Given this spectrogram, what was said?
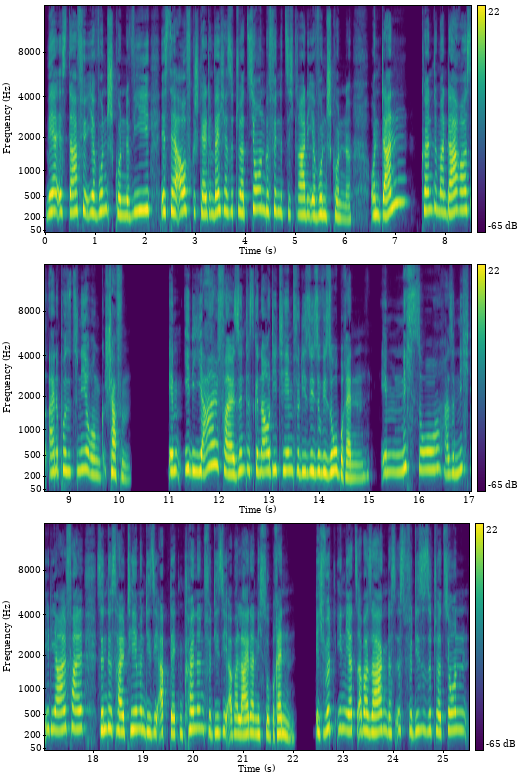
wer ist dafür Ihr Wunschkunde? Wie ist er aufgestellt? In welcher Situation befindet sich gerade Ihr Wunschkunde? Und dann könnte man daraus eine Positionierung schaffen. Im Idealfall sind es genau die Themen, für die Sie sowieso brennen. Im nicht so, also nicht Idealfall sind es halt Themen, die Sie abdecken können, für die Sie aber leider nicht so brennen. Ich würde Ihnen jetzt aber sagen, das ist für diese Situation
